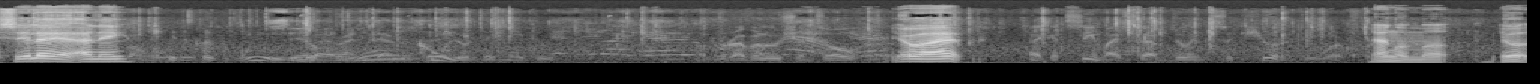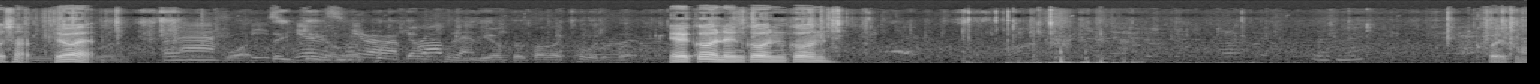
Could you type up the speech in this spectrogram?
See you later, Annie. You alright? I could see myself doing security work. Hang on, Mark. You alright? son? You alright? Yeah, go on then, go on, go on. Croydon.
